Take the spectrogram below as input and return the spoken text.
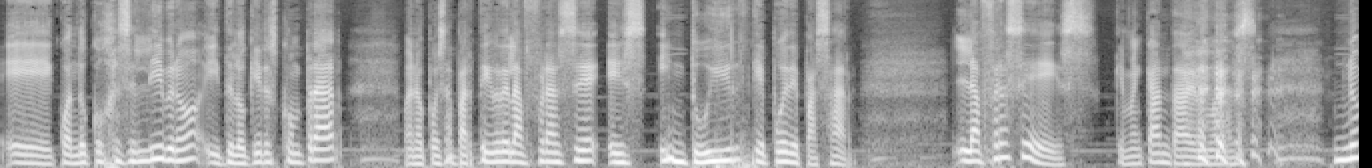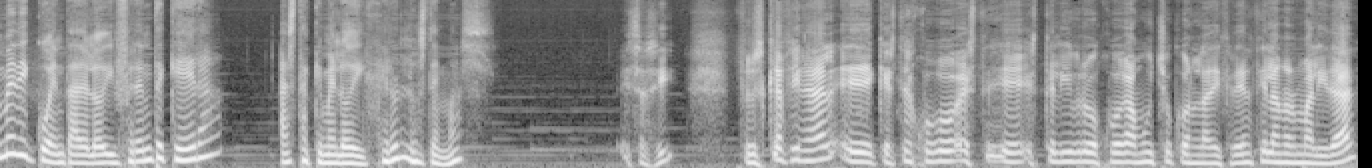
eh, cuando coges el libro y te lo quieres comprar, bueno, pues a partir de la frase es intuir qué puede pasar. La frase es, que me encanta además, no me di cuenta de lo diferente que era hasta que me lo dijeron los demás. Es así. Pero es que al final, eh, que este juego, este, este libro juega mucho con la diferencia y la normalidad,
